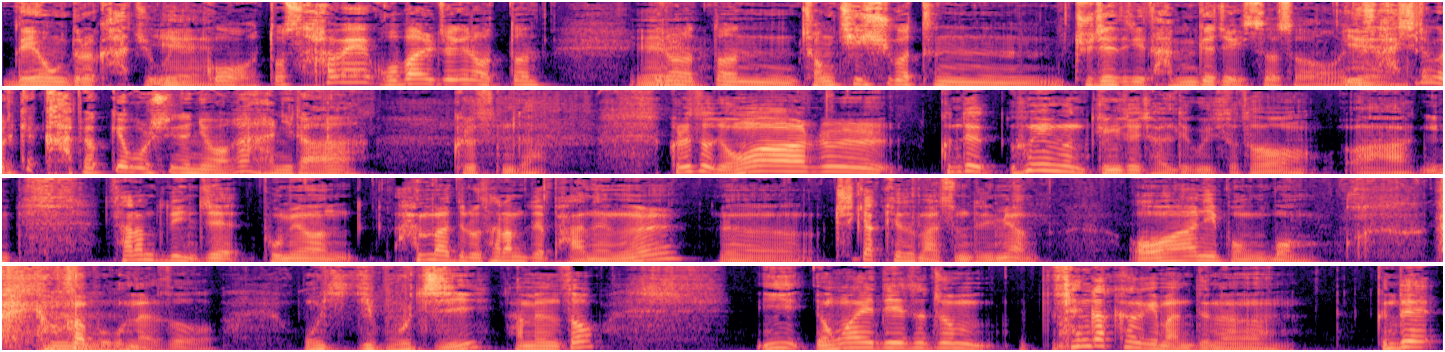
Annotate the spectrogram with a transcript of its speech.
내용들을 가지고 예. 있고 또 사회 고발적인 어떤 예. 이런 어떤 정치 이슈 같은 주제들이 담겨져 있어서 예. 사실은 그렇게 가볍게 볼 수 있는 영화가 아니라 그렇습니다. 그래서 영화를 근데 흥행은 굉장히 잘 되고 있어서 와 사람들이 이제 보면 한마디로 사람들의 반응을 어, 축약해서 말씀드리면 어안이 벙벙 영화 음. 보고 나서 어 이게 뭐지 하면서 이 영화에 대해서 좀 생각하게 만드는 근데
